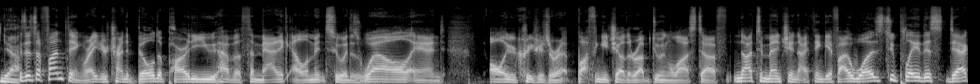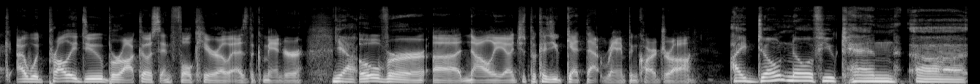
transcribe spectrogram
Yeah. because it's a fun thing, right? You're trying to build a party, you have a thematic element to it as well, and all your creatures are buffing each other up, doing a lot of stuff. Not to mention, I think if I was to play this deck, I would probably do Burakos and Folk Hero as the commander, Yeah. over uh, Nalia, just because you get that ramp and card draw. I don't know if you can uh,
